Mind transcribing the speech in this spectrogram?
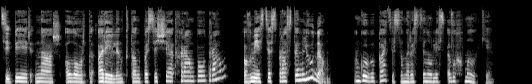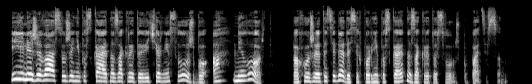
«Теперь наш лорд Реллингтон посещает храм по утрам? Вместе с простым людом?» Губы Паттисона растянулись в ухмылке. «Или же вас уже не пускают на закрытую вечернюю службу, а, милорд?» «Похоже, это тебя до сих пор не пускают на закрытую службу, Паттисон»,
